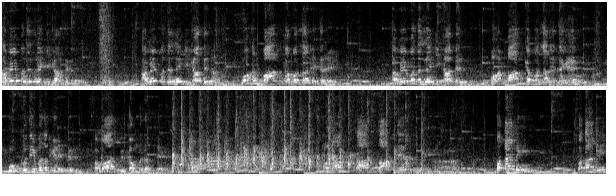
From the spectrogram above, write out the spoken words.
हमें बदलने की खातिर हमें बदलने की खातिर वो हर बात का बदला लेते रहे। हमें बदलने की खातिर वो हर बात का बदला लेते गए, वो खुद ही बदल गए, फिर हम आज भी कम बदलते हैं। और लास्ट लास्ट शेर पता नहीं पता नहीं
